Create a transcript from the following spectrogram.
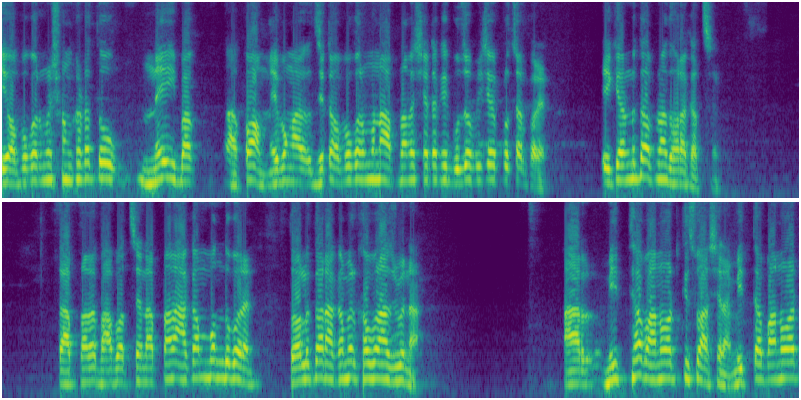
এই অপকর্মের সংখ্যাটা তো নেই বা কম এবং যেটা অপকর্ম না, আপনারা সেটাকে গুজব হিসেবে প্রচার করেন। এই কারণে তো আপনারা ধরা খাচ্ছেন। তা আপনারা ভাবাচ্ছেন, আপনারা আকাম বন্ধ করেন, তাহলে তো আর আকামের খবর আসবে না। আর মিথ্যা বানোয়াট কিছু আসে না। মিথ্যা বানোয়াট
